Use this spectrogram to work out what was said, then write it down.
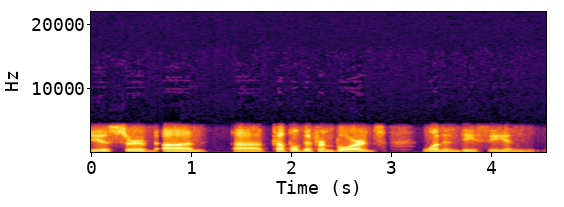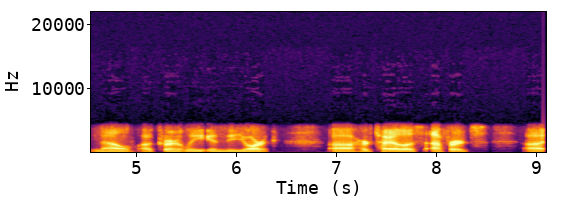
she has served on a couple different boards, one in DC and now uh, currently in New York. Uh, her tireless efforts uh,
